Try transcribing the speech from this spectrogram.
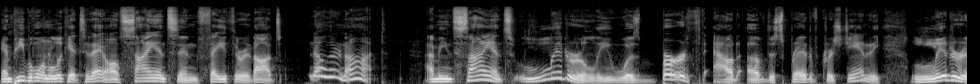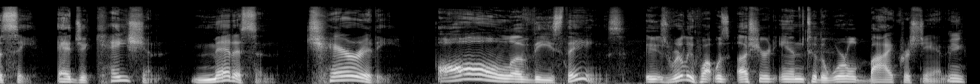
And people want to look at today, all science and faith are at odds. No, they're not. I mean, science literally was birthed out of the spread of Christianity. Literacy, education, medicine, charity, all of these things is really what was ushered into the world by Christianity.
